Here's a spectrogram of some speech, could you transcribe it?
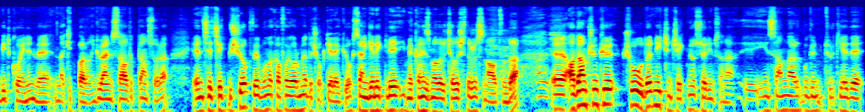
Bitcoin'in ve nakit paranın güvenliğini sağladıktan sonra endişe edecek bir şey yok ve buna kafa yormaya da çok gerek yok. Sen gerekli mekanizmaları çalıştırırsın altında. E, adam çünkü çoğu da niçin çekmiyor söyleyeyim sana. E, insanlar bugün Türkiye'de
